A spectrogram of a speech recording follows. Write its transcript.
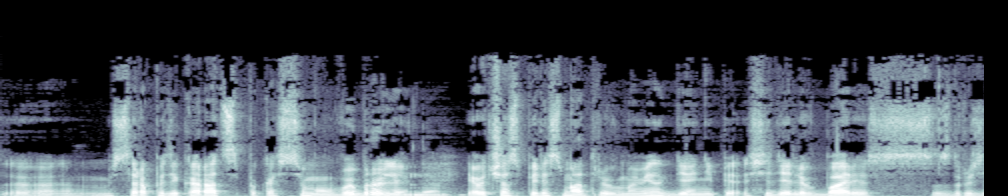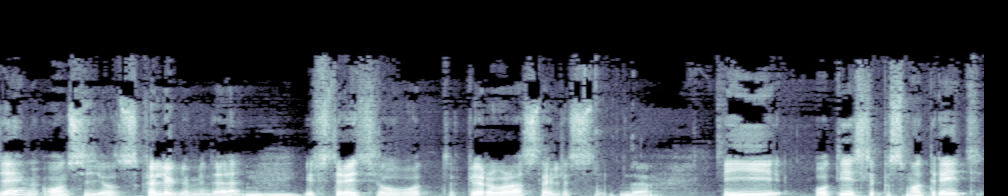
э, мастера по декорации, по костюмам выбрали. Да. Я вот сейчас пересматриваю момент, где они сидели в баре с, с друзьями, он сидел с коллегами, да, mm-hmm. и встретил вот первый раз Эллисон. Да. И вот если посмотреть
